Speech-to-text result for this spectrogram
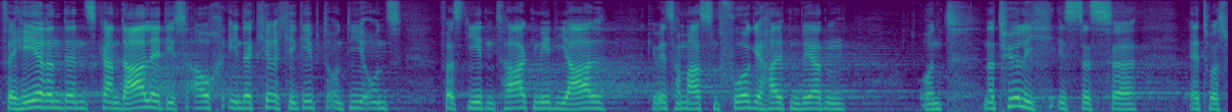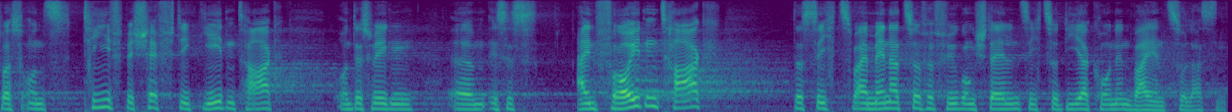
verheerenden Skandale, die es auch in der Kirche gibt und die uns fast jeden Tag medial gewissermaßen vorgehalten werden. Und natürlich ist es äh, etwas, was uns tief beschäftigt, jeden Tag. Und deswegen ähm, ist es ein Freudentag, dass sich zwei Männer zur Verfügung stellen, sich zu Diakonen weihen zu lassen.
